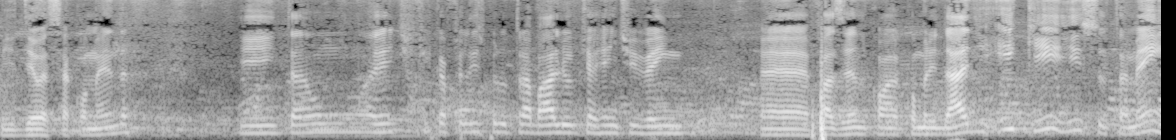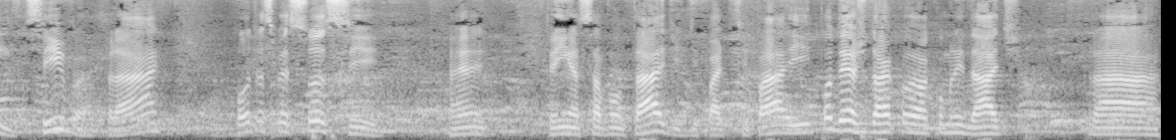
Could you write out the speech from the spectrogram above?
Que me deu essa comenda. E então a gente fica feliz pelo trabalho que a gente vem é, fazendo com a comunidade e que isso também sirva para outras pessoas se é, tenham essa vontade de participar e poder ajudar a comunidade para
